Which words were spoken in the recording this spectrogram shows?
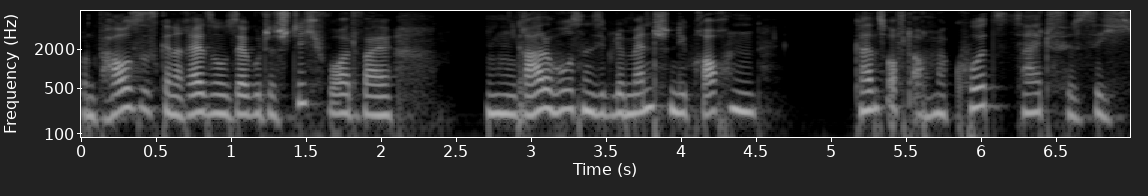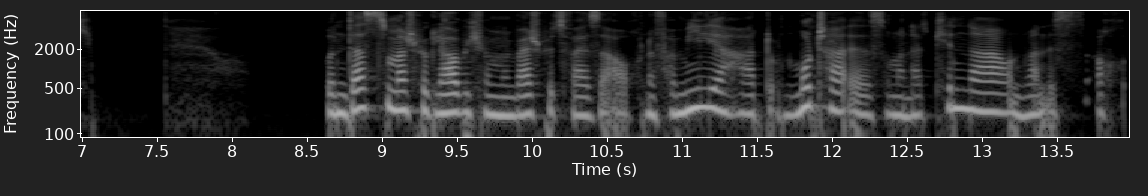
Und Pause ist generell so ein sehr gutes Stichwort, weil gerade hochsensible Menschen, die brauchen ganz oft auch mal kurz Zeit für sich. Und das zum Beispiel glaube ich, wenn man beispielsweise auch eine Familie hat und Mutter ist und man hat Kinder und man ist auch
